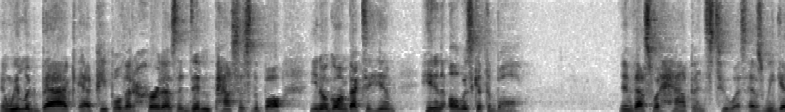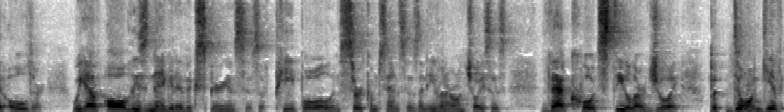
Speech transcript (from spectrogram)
and we look back at people that hurt us, that didn't pass us the ball, you know, going back to him, he didn't always get the ball. And that's what happens to us as we get older. We have all these negative experiences of people and circumstances and even our own choices that, quote, steal our joy. But don't give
